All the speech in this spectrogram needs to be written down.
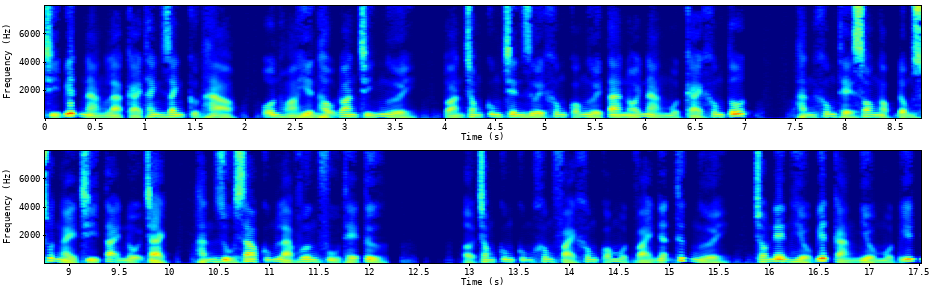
chỉ biết nàng là cái thanh danh cực hảo, ôn hòa hiền hậu đoan chính người, toàn trong cung trên dưới không có người ta nói nàng một cái không tốt. Hắn không thể so Ngọc Đồng suốt ngày chỉ tại nội trạch, hắn dù sao cũng là vương phủ thế tử. Ở trong cung cũng không phải không có một vài nhận thức người, cho nên hiểu biết càng nhiều một ít.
